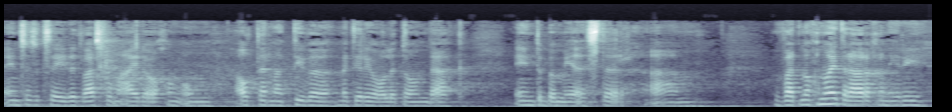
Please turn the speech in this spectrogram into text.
En soos ek sê, dit was vir my uitdaging om alternatiewe materiale te ontdek en te bemeester. Ehm um, wat nog nooit reg in hierdie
